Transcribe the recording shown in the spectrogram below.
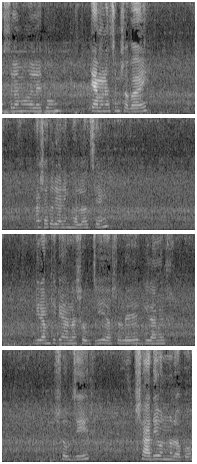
আসসালামু আলাইকুম। কেমন আছেন সবাই? আশা করি অনেক ভালো আছেন। গ্রাম থেকে আনা সবজি, আসলে গ্রামের সবজির স্বাদই অন্যরকম।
